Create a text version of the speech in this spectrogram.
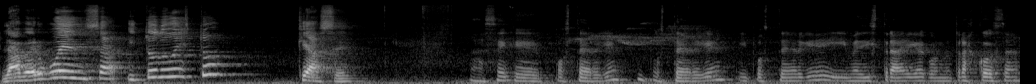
la vergüenza y todo esto, ¿qué hace? Hace que postergue y postergue y postergue y me distraiga con otras cosas.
